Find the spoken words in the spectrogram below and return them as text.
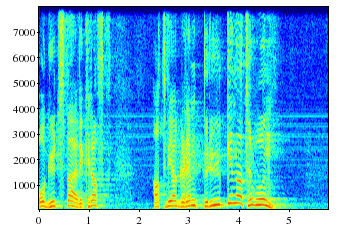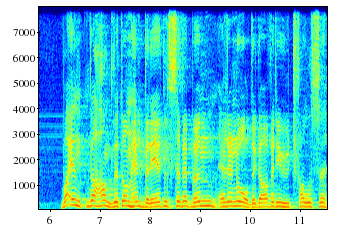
og Guds bærekraft at vi har glemt bruken av troen. Hva enten det handlet om helbredelse ved bønn eller nådegaver i utfoldelse,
